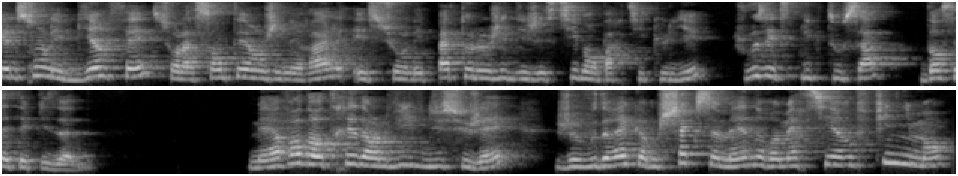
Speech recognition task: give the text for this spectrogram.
Quels sont les bienfaits sur la santé en général et sur les pathologies digestives en particulier? Je vous explique tout ça dans cet épisode. Mais avant d'entrer dans le vif du sujet, je voudrais, comme chaque semaine, remercier infiniment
